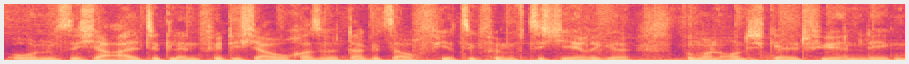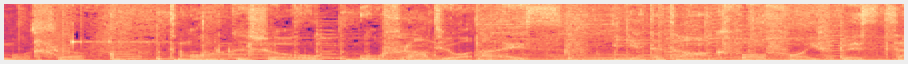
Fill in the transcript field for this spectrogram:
Und sicher alte Glenfiddich auch. Also da gibt es auch 40, 50-Jährige, wo man ordentlich Geld für hinlegen muss. Ja. Die Morgenshow auf Radio 1. Jeden Tag von 5 bis 10.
